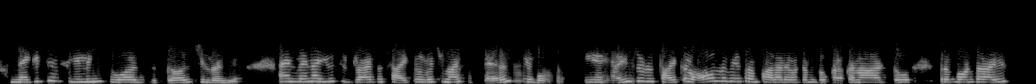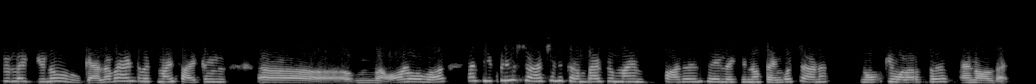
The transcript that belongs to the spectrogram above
negative feelings towards girl children here. And when I used to drive the cycle, which my parents were me, I used to cycle all the way from Palarivattom to Kakkanad to Triponta. I used to like, you know, gallivant with my cycle uh, um, all over. And people used to actually come back to my father and say like, you know, Pengochana, Noki Valarthu and all that.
